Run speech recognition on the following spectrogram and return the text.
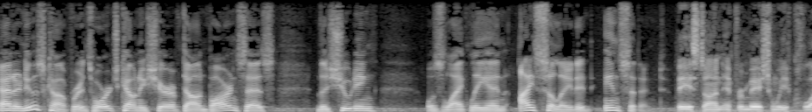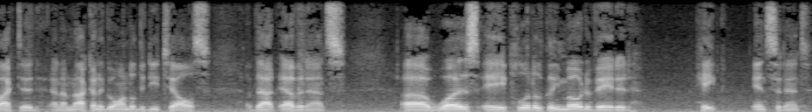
At a news conference, Orange County Sheriff Don Barnes says the shooting was likely an isolated incident. Based on information we've collected, and I'm not going to go into the details of that evidence, uh, was a politically motivated hate incident,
